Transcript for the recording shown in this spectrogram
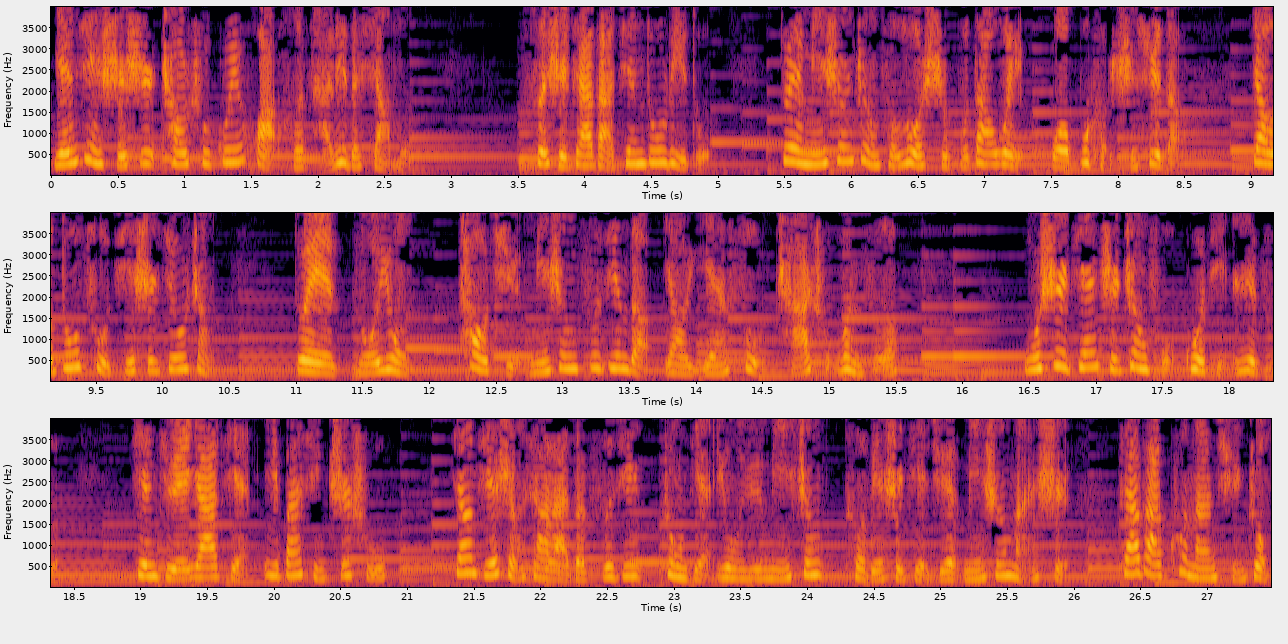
严禁实施超出规划和财力的项目。四是加大监督力度，对民生政策落实不到位或不可持续的，要督促及时纠正；对挪用、套取民生资金的，要严肃查处问责。五是坚持政府过紧日子，坚决压减一般性支出，将节省下来的资金重点用于民生，特别是解决民生难事。加大困难群众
